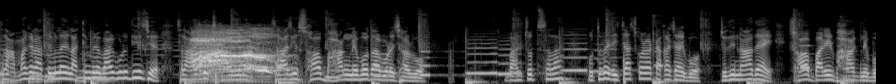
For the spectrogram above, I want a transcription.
শালা আমাকে রাতেবেলায় লাথি মেরে বার করে দিয়েছে। শালা আজকে ছাড়বো না শালা আজকে সব ভাগ নেব তারপরে ছাড়বো। বাঞ্চত শালা প্রথমে রিচার্জ করার টাকা চাইব যদি না দেয় সব বাড়ির ভাগ নেব।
